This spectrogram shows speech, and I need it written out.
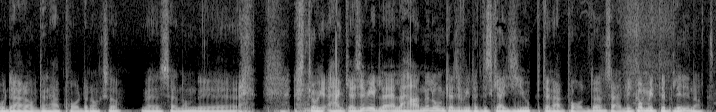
Och därav den här podden också. Men sen om det han kanske vill, eller han eller hon kanske vill att vi ska ge upp den här podden. Så här, det kommer inte bli något.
